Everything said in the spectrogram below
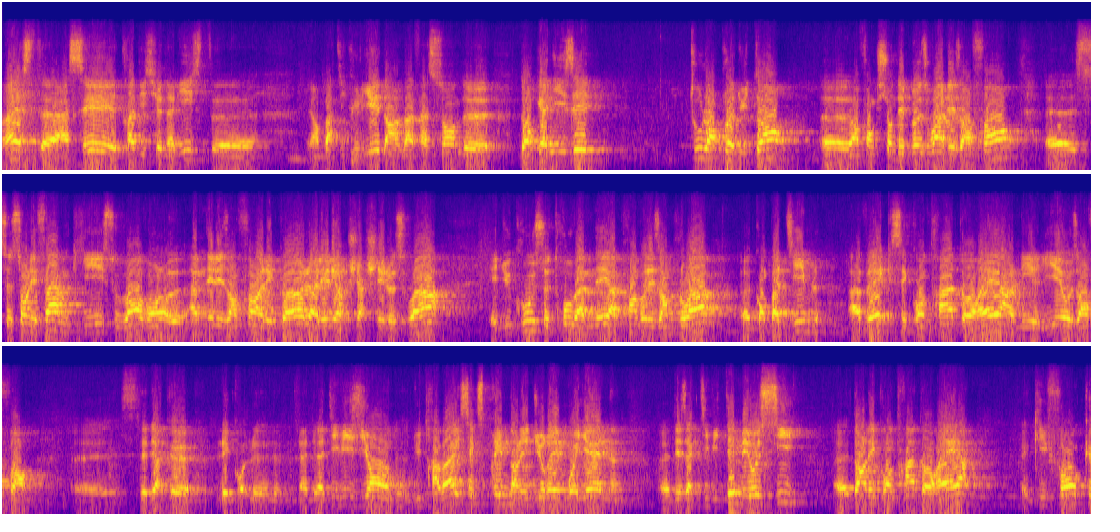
restent assez traditionnalistes, et en particulier dans la façon d'organiser tout l'emploi du temps en fonction des besoins des enfants. Euh, ce sont les femmes qui souvent vont euh, amener les enfants à l'école, aller les rechercher le soir, et du coup se trouvent amenées à prendre les emplois compatibles avec ces contraintes horaires liées, aux enfants. C'est-à-dire que la, division du travail s'exprime dans les durées moyennes des activités, mais aussi dans les contraintes horaires qui font que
